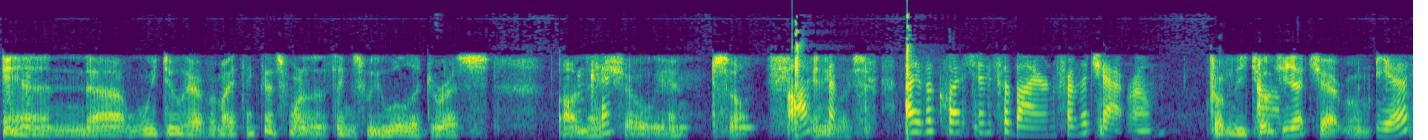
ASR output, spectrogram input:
and uh, when we do have him, I think that's one of the things we will address on that show. And so, Awesome. anyways, I have a question for Byron from the chat room. from the Toginet chat room. Yes,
